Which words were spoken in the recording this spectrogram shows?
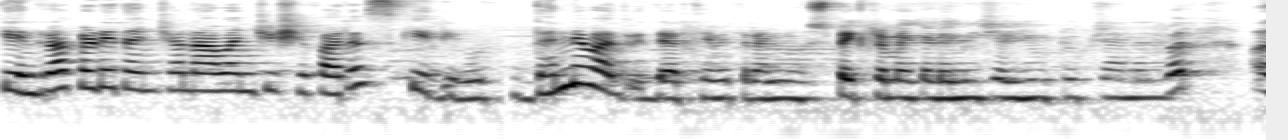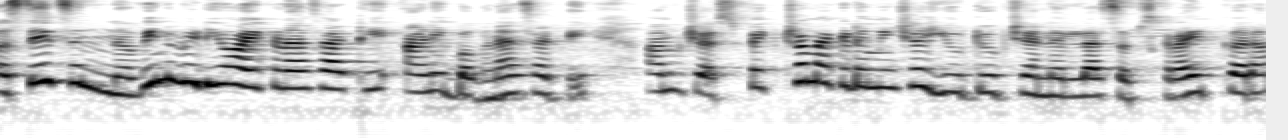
केंद्राकडे त्यांच्या नावांची शिफारस केली होती. धन्यवाद विद्यार्थी मित्रांनो. स्पेक्ट्रम अकॅडमीच्या यूट्यूब चॅनलवर असेच नवीन व्हिडिओ ऐकण्यासाठी आणि बघण्यासाठी आमच्या स्पेक्ट्रम अकॅडमीच्या यूट्यूब चॅनलला सबस्क्राईब करा.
